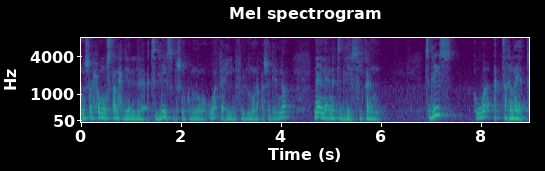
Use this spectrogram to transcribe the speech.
نشرحوا مصطلح ديال التدليس باش نكونوا واقعيين في المناقشة ديالنا. ما معنى التدليس في القانون؟ التدليس هو التغليط.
